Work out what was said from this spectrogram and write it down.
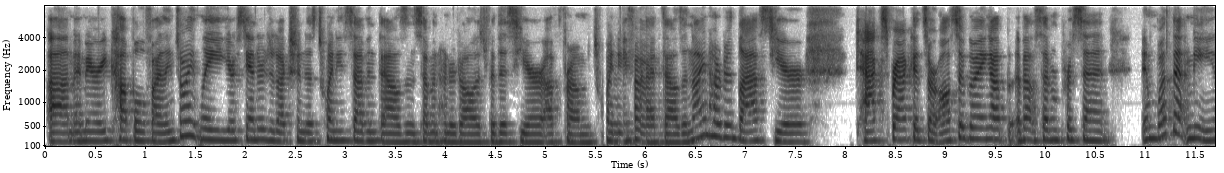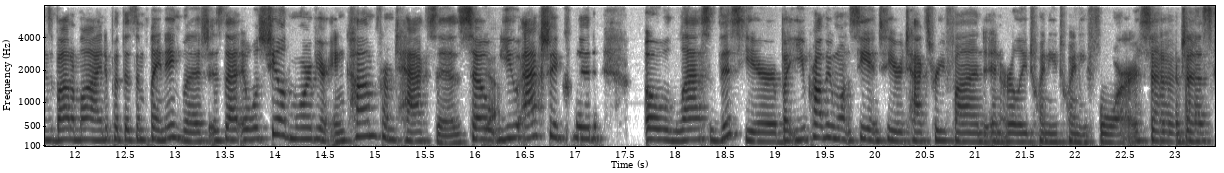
um, a married couple filing jointly, your standard deduction is $27,700 for this year, up from 25,900 last year. Tax brackets are also going up about 7%. And what that means, bottom line, to put this in plain English, is that it will shield more of your income from taxes. So yeah. you actually could owe less this year, but you probably won't see it until your tax refund in early 2024. So just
